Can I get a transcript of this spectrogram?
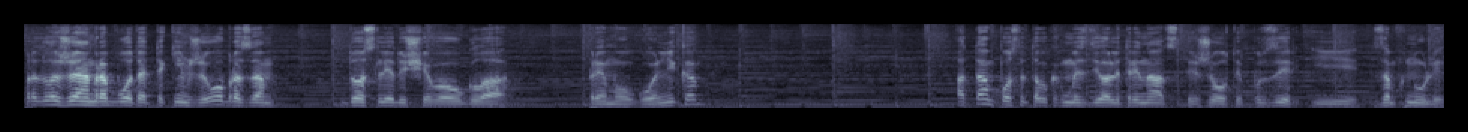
Продолжаем работать таким же образом до следующего угла прямоугольника. А там, после того, как мы сделали 13 желтый пузырь и замкнули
